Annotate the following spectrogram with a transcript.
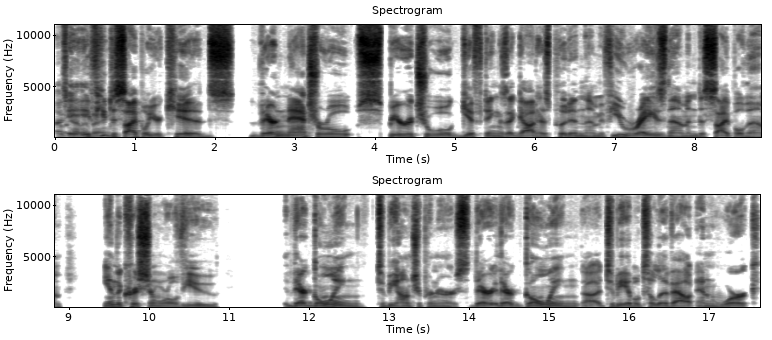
those kind of if you disciple your kids, their natural spiritual giftings that God has put in them, if you raise them and disciple them in the Christian worldview, they're going to be entrepreneurs. They're they're going uh, to be able to live out and work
